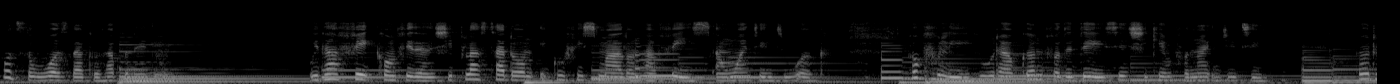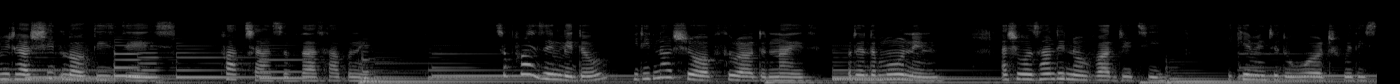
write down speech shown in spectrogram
What's the worst that could happen anyway? With her fake confidence, she plastered on a goofy smile on her face and went into work. Hopefully, he would have gone for the day since she came for night duty. But with her sheet luck these days, fat chance of that happening. Surprisingly, though, he did not show up throughout the night, but in the morning, as she was handing over duty, he came into the ward with his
